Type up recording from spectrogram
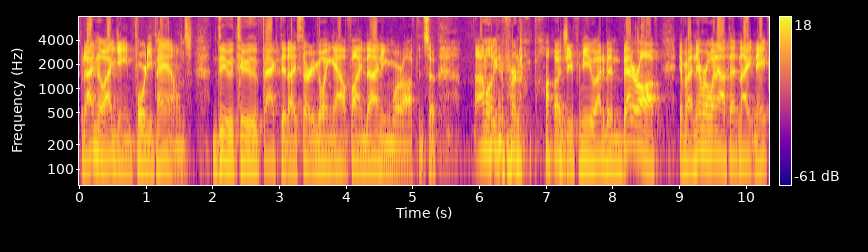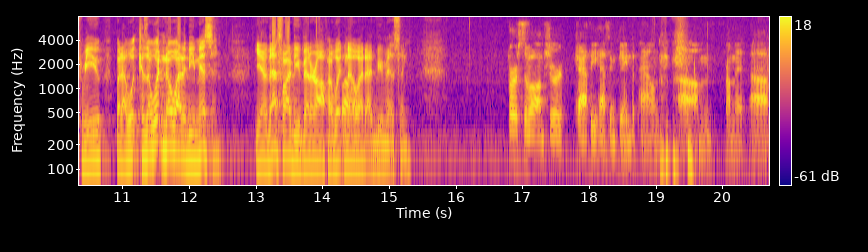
but I know I gained 40 pounds due to the fact that I started going out fine dining more often. So I'm looking for an apology from you. I'd have been better off if I never went out that night and ate from you, but I would because I wouldn't know what I'd be missing. You know, that's why I'd be better off. I wouldn't well, know what I'd be missing first of all, I'm sure Kathy hasn't gained a pound um, from it. Uh,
